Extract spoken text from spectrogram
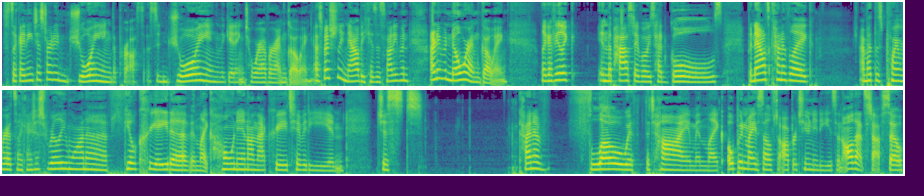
So it's like I need to start enjoying the process, enjoying the getting to wherever I'm going. Especially now because it's not even I don't even know where I'm going. Like I feel like in the past I've always had goals, but now it's kind of like I'm at this point where it's like I just really want to feel creative and like hone in on that creativity and just kind of flow with the time and like open myself to opportunities and all that stuff. So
